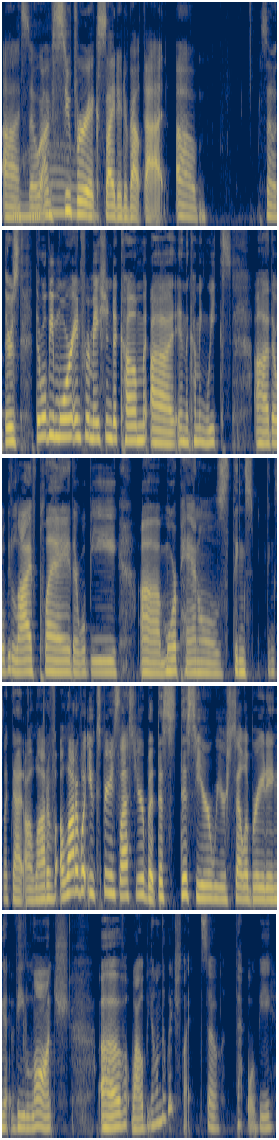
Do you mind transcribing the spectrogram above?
Uh, so I'm super excited about that. Um, so there's there will be more information to come uh, in the coming weeks. Uh, there will be live play. There will be uh, more panels, things things like that. A lot of a lot of what you experienced last year, but this this year we are celebrating the launch of Wild Beyond the Witchlight. So that will be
